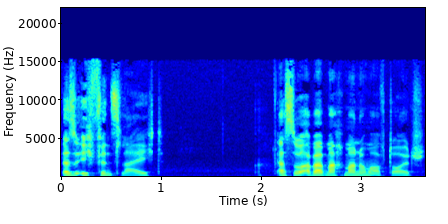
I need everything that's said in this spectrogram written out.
Also ich finde es leicht. Achso, aber mach mal nochmal auf Deutsch.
